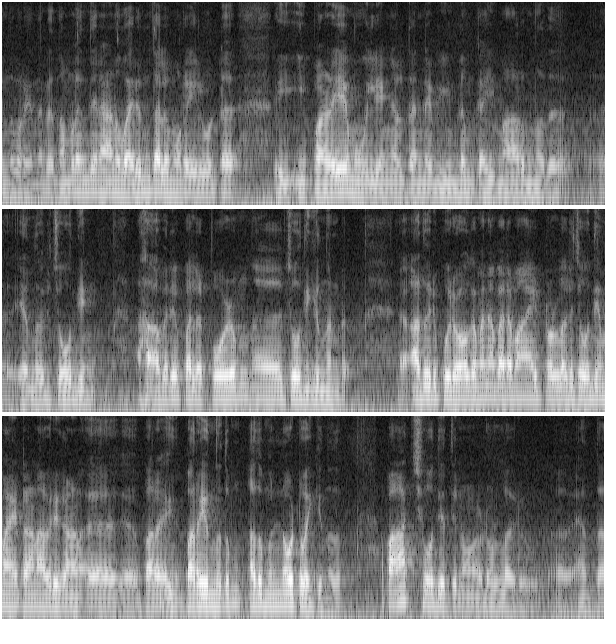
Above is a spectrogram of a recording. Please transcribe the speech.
എന്ന് പറയുന്നുണ്ട്. നമ്മൾ എന്തിനാണ് വരും തലമുറയിലോട്ട് ഈ പഴയ മൂല്യങ്ങൾ തന്നെ വീണ്ടും കൈമാറുന്നത് എന്നൊരു ചോദ്യം അവർ പലപ്പോഴും ചോദിക്കുന്നുണ്ട്. അതൊരു പുരോഗമനപരമായിട്ടുള്ള ഒരു ചോദ്യമായിട്ടാണ് അവർ പറയുന്നതും അത് മുന്നോട്ട് വയ്ക്കുന്നതും. അപ്പോൾ ആ ചോദ്യത്തിനോടുള്ള ഒരു എന്താ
